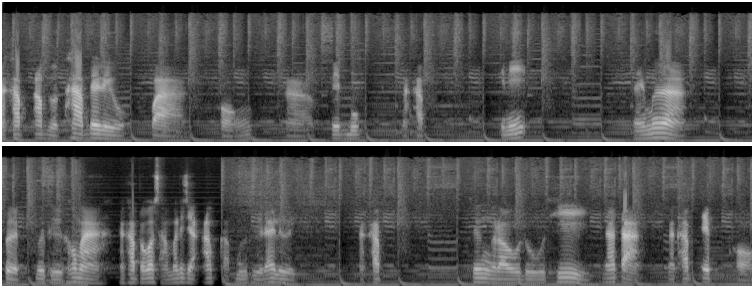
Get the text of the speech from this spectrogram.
นะครับอัปโหลดภาพได้เร็วกว่าของ เฟซบุ๊กนะครับ ทีนี้ในเมื่อเปิดมือถือเข้ามานะครับ เราก็สามารถที่จะอัพกับมือถือได้เลยนะครับ ซึ่งเราดูที่หน้าต่างนะครับ F ของ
